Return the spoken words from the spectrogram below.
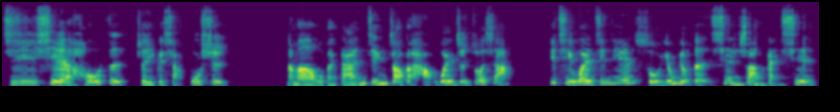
机械猴子这一个小故事。那么，我们赶紧找个好位置坐下，一起为今天所拥有的献上感谢。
